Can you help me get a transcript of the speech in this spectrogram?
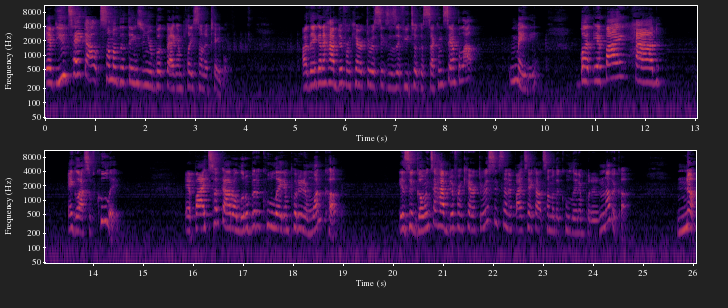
If you take out some of the things in your book bag and place on a table, are they going to have different characteristics as if you took a second sample out? Maybe. But if I had a glass of Kool-Aid, if I took out a little bit of Kool-Aid and put it in one cup, is it going to have different characteristics than if I take out some of the Kool-Aid and put it in another cup? No.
